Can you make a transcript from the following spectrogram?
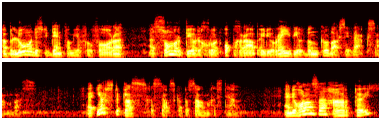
'n belovende student van mevrou Fore, is sommer deur 'n groot opgeraap uit die rywielwinkel waar sy werksaam was. 'n Eerste klas geselskap is saamgestel. En die Hollandse haartuis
